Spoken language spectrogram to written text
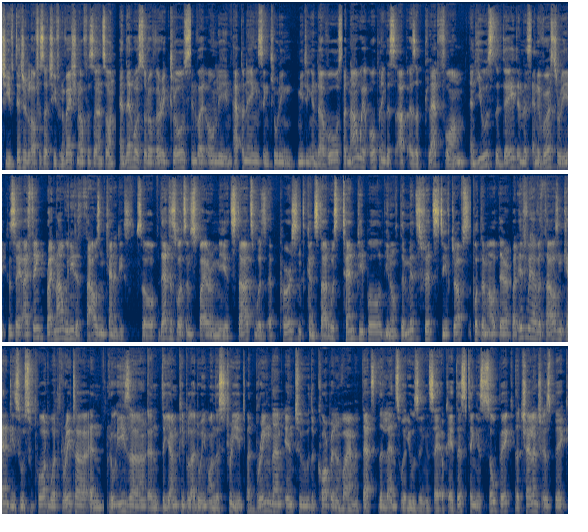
chief digital officer, chief innovation officer, and so on. And that was sort of very close, invite only happenings, including meeting in Davos. But now we're opening this up as a platform and use the date and this anniversary to say, I think right now we need a thousand Kennedys. So that is what's inspiring me. It starts with a person, it can start with 10 people, you know, the misfits, Steve Jobs put them out there. But if we have a thousand Kennedys who support what Greta Greta and Luisa and the young people are doing on the street, but bring them into the corporate environment. That's the lens we're using and say, okay, this thing is so big, the challenge is big,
